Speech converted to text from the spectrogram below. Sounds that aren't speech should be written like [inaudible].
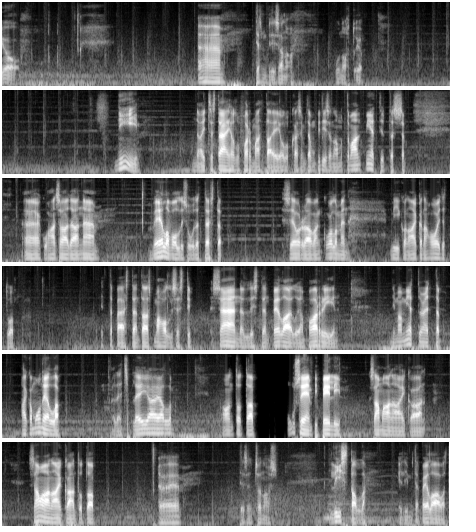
Joo. Öö, mitäs mun piti sanoa? Unohtui jo. Niin. No itse asiassa tää ei ollut varmaan, tai ei ollutkaan se mitä mun piti sanoa, mutta mä oon nyt miettinyt tässä, ää, kunhan saadaan nämä velvollisuudet tästä seuraavan kolmen viikon aikana hoidettua, että päästään taas mahdollisesti säännöllisten pelailujen pariin, niin mä oon miettinyt, että aika monella Let's Play-ajalla on tota useampi peli samaan aikaan samaan aikaan tota öö, miten se nyt sanois listalla eli mitä pelaavat.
